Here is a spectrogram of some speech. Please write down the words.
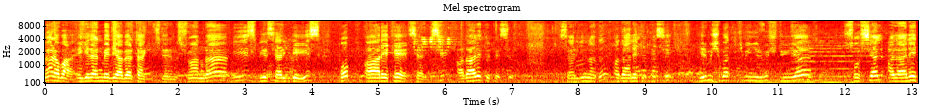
Merhaba Ege'den Medya Haber takipçilerimiz. Şu anda biz bir sergideyiz. Pop ART sergisi Adalet Ötesi. Serginin adı Adalet Ötesi. 20 Şubat 2023 Dünya Sosyal Adalet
